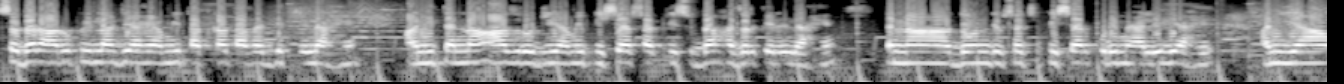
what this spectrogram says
सदर आरोपींना जे आहे आम्ही तात्काळ ताब्यात घेतलेलं आहे. आणि त्यांना आज रोजी आम्ही पी सी आरसाठी सुद्धा हजर केलेले आहे. त्यांना दोन दिवसाची पी सी आर पुढे मिळालेली आहे. आणि या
